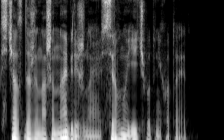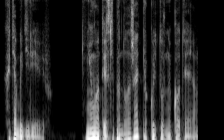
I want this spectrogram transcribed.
сейчас даже наша набережная, все равно ей чего-то не хватает. Хотя бы деревьев. И вот, если продолжать про культурный код, я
